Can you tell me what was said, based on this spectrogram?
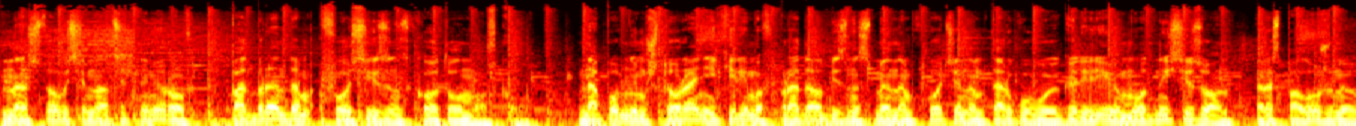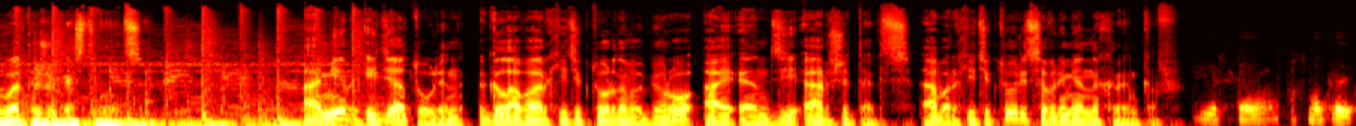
на 118 номеров под брендом Four Seasons Hotel Moscow. Напомним, что ранее Керимов продал бизнесменам Хотинам торговую галерею «Модный сезон», расположенную в этой же гостинице. Амир Идиатулин, глава архитектурного бюро IND Architects, об архитектуре современных рынков. Если посмотреть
